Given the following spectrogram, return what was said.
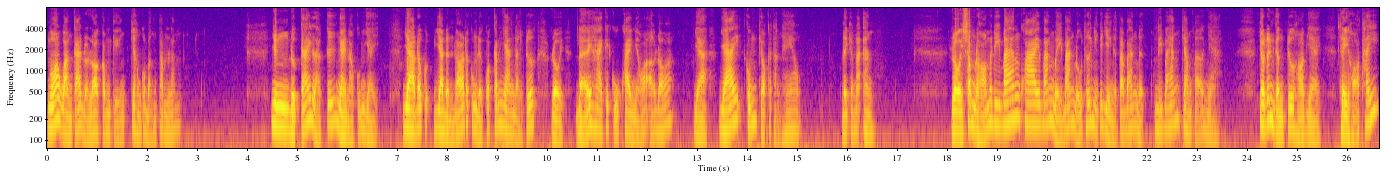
Ngó quan cái rồi lo công chuyện chứ không có bận tâm lắm. Nhưng được cái là cứ ngày nào cũng vậy. Gia, đó, gia đình đó, đó cũng đều có cắm nhang đằng trước rồi để hai cái củ khoai nhỏ ở đó và giái cúng cho cái thằng heo để cho nó ăn. Rồi xong rồi họ mới đi bán khoai, bán mì, bán đủ thứ những cái gì người ta bán được. Đi bán chứ không phải ở nhà. Cho đến gần trưa họ về thì họ thấy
